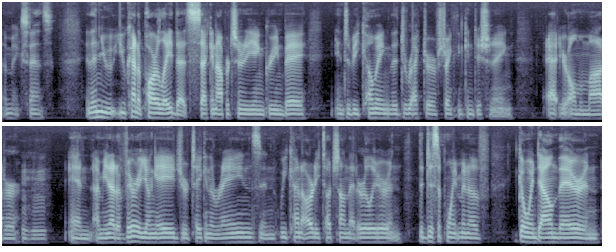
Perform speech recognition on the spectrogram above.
That makes sense. And then you you kind of parlayed that second opportunity in Green Bay into becoming the director of strength and conditioning at your alma mater. Mm-hmm. And I mean, at a very young age, you're taking the reins, and we kind of already touched on that earlier, and the disappointment of going down there and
